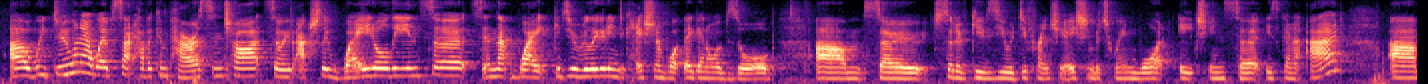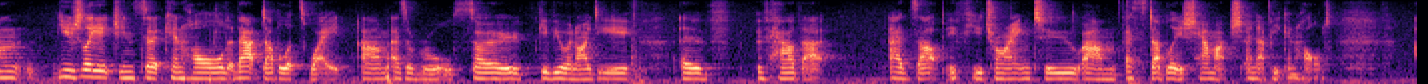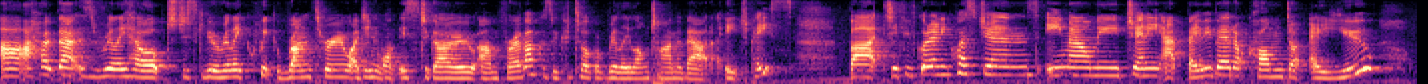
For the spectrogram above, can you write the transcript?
Uh, we do on our website have a comparison chart, so we've actually weighed all the inserts, and that weight gives you a really good indication of what they're going to absorb. Um, so it sort of gives you a differentiation between what each insert is going to add. Um, usually each insert can hold about double its weight um, as a rule, so give you an idea of, of how that adds up if you're trying to um, establish how much a nappy can hold. Uh, I hope that has really helped. Just give you a really quick run through. I didn't want this to go um, forever because we could talk a really long time about each piece. But if you've got any questions, email me jenny at babybare.com.au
